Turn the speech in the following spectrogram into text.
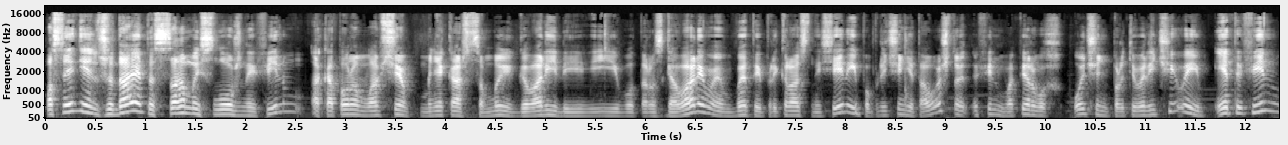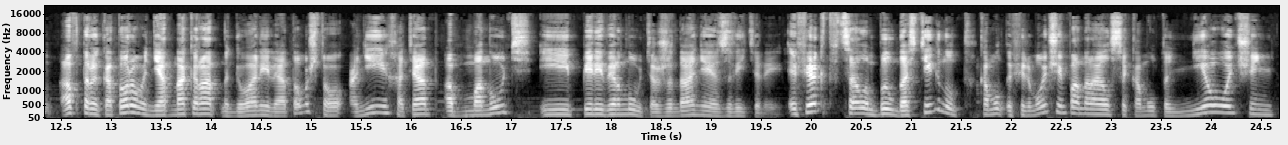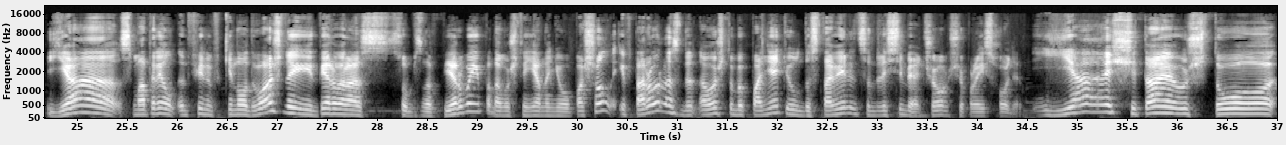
Последний джедай это самый сложный фильм, о котором вообще, мне кажется, мы говорили и вот разговариваем в этой прекрасной серии по причине того, что это фильм, во-первых, очень противоречивый. Это фильм, авторы которого неоднократно говорили о том, что они хотят обмануть и перевернуть ожидания зрителей. Эффект в целом был достигнут. Кому-то фильм очень понравился, кому-то не очень. Я смотрел этот фильм в кино дважды. Первый раз, собственно, первый, потому что я на него него пошел, и второй раз для того, чтобы понять и удостовериться для себя, что вообще происходит. Я считаю, что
